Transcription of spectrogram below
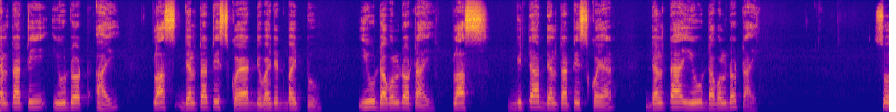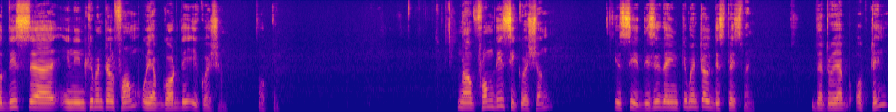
delta t u dot i plus delta t square divided by 2 u double dot i plus beta delta t square delta u double dot i. So, this uh, in incremental form we have got the equation. Okay. Now, from this equation you see this is the incremental displacement that we have obtained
